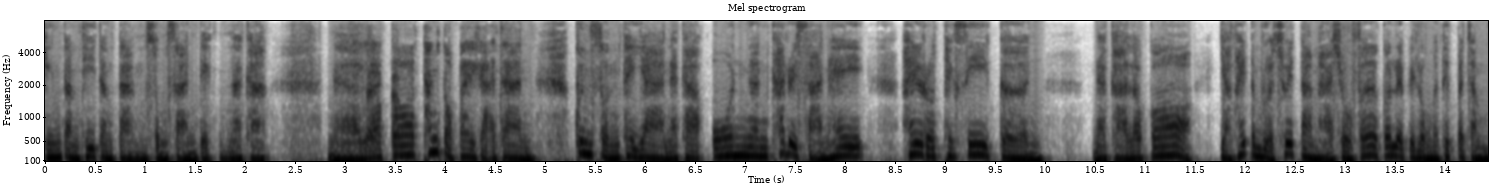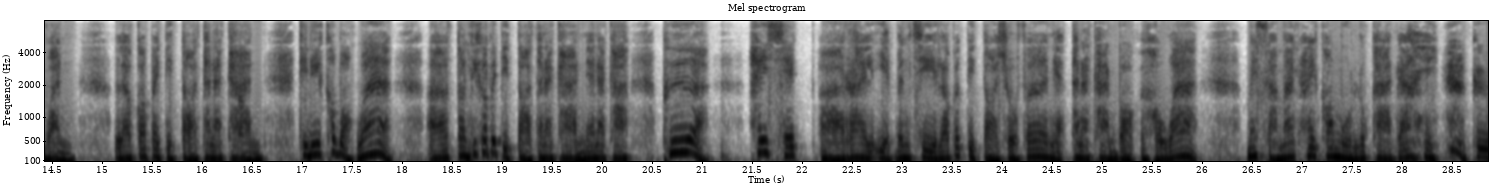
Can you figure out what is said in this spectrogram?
ทิ้งตามที่ต่างๆ สงสารเด็กนะคะนะแล้วก็ท่านต่อไปค่ะอาจารย์ คุณสนธยานะคะ โอนเงินค่าโดยสารให้ให้รถแท็กซี่เกินนะคะ แล้วก็ อยากให้ตำรวจช่วยตามหาโชเฟอร์ ก็เลยไปลงบันทึกประจำวัน แล้วก็ไปติดต่อธนาคาร ทีนี้เขาบอกว่าตอนที่เขาไปติดต่อธนาคารเนี่ยนะคะเพื่อให้เช็ครายละเอียดบัญชี แล้วก็ติดต่อโชเฟอร์เนี่ยธนาคารบอกกับเขาว่า ไม่สามารถให้ข้อมูลลูกค้าได้ คือ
